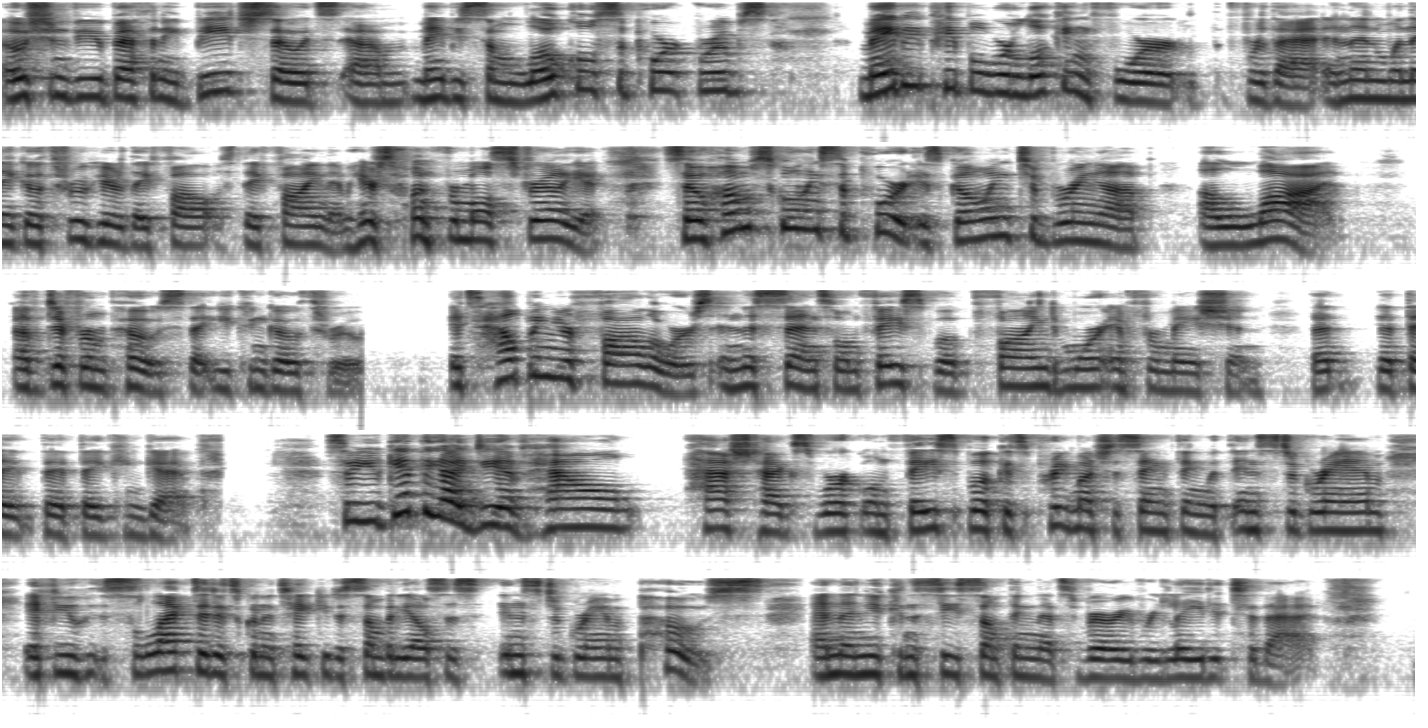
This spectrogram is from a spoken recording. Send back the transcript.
Ocean View, Bethany Beach, so it's um, maybe some local support groups maybe people were looking for for that and then when they go through here they follow they find them. Here's one from australia. So homeschooling support is going to bring up a lot of different posts that you can go through. It's helping your followers in this sense on facebook find more information that that they that they can get. So you get the idea of how hashtags work on Facebook. It's pretty much the same thing with Instagram. If you select it, it's going to take you to somebody else's Instagram posts, and then you can see something that's very related to that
